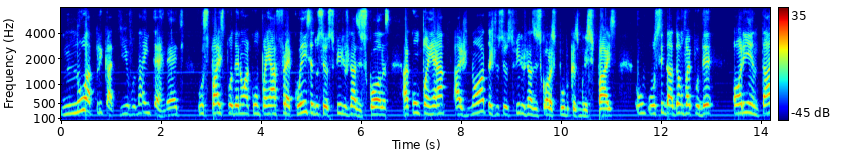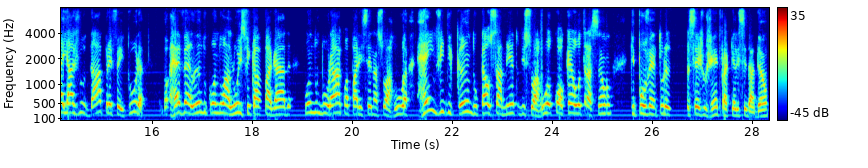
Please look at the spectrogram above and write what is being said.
no aplicativo, na internet. Os pais poderão acompanhar a frequência dos seus filhos nas escolas, acompanhar as notas dos seus filhos nas escolas públicas municipais. O, o cidadão vai poder orientar e ajudar a prefeitura, revelando quando uma luz ficar apagada, quando um buraco aparecer na sua rua, reivindicando o calçamento de sua rua, qualquer outra ação que porventura seja urgente para aquele cidadão.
